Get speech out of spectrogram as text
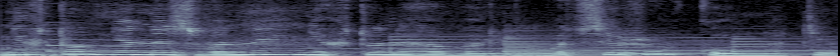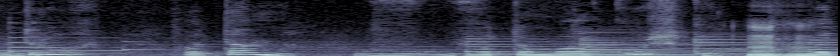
ніхто мені не дзвонив, ніхто не говорив. От сижу в кімнаті, вдруг от там, в, в тому окошці, Угу. лет,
